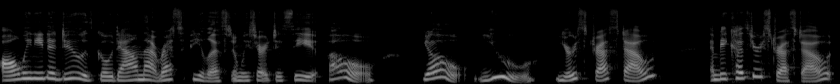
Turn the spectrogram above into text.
all we need to do is go down that recipe list and we start to see, oh, yo, you, you're stressed out. And because you're stressed out,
